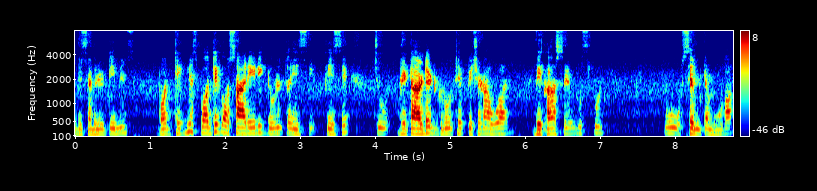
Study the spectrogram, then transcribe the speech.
डिसेबिलिटी मीन्स बौद्धिक मीन्स बौद्धिक और शारीरिक दोनों तरीके से जो रिटार्डेड ग्रोथ है, पिछड़ा हुआ विकास है, उसको, वो सिम्टम होगा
